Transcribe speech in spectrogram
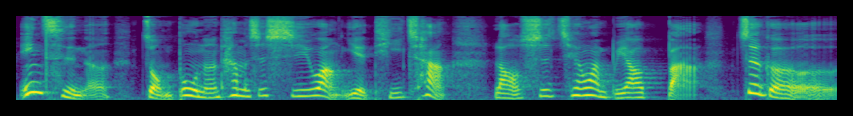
因此呢，总部呢，他们是希望也提倡老师千万不要把这个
